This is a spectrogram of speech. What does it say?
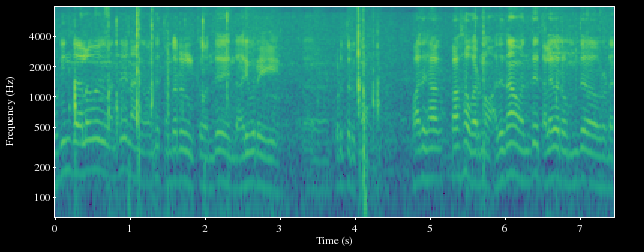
முடிந்த அளவு வந்து நாங்கள் வந்து தொண்டர்களுக்கு வந்து இந்த அறிவுரை கொடுத்துருக்கோம். பாதுகாப்பாக வரணும். அதுதான் வந்து தலைவர் வந்து அவரோட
